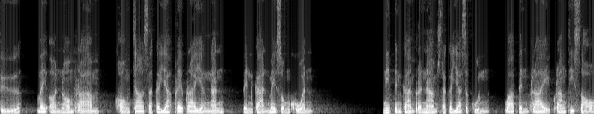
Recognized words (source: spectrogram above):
ถือ ไม่อ่อนน้อมพรามของเจ้าสักยะไพร่ๆอย่างนั้น เป็นการไม่สมควร นี่เป็นการประนามสักยะสกุลว่าเป็นไพร่ครั้งที่สอง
